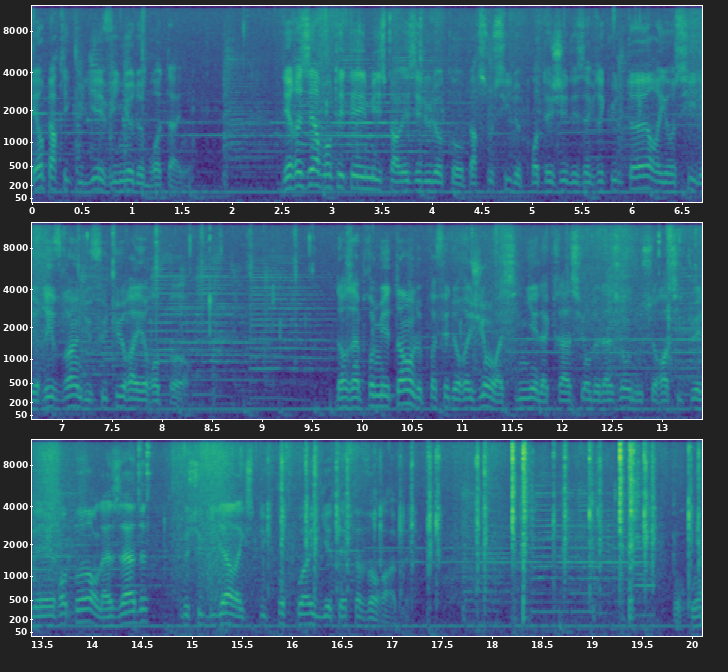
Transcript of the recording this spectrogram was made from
et en particulier Vigneux de Bretagne. Des réserves ont été émises par les élus locaux par souci de protéger les agriculteurs et aussi les riverains du futur aéroport. Dans un premier temps, le préfet de région a signé la création de la zone où sera situé l'aéroport, la ZAD. M. Guillard explique pourquoi il y était favorable. Pourquoi?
